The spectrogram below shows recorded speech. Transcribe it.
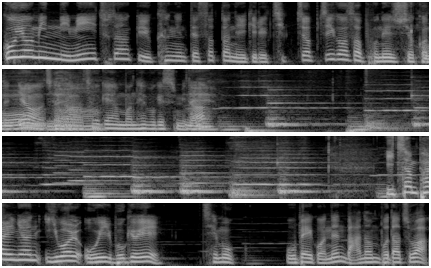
꼬요미님이 초등학교 6학년 때 썼던 얘기를 직접 찍어서 보내주셨거든요. 오, 제가 네. 소개 한번 해보겠습니다. 네. 2008년 2월 5일 목요일 제목 500원은 만 원보다 좋아.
